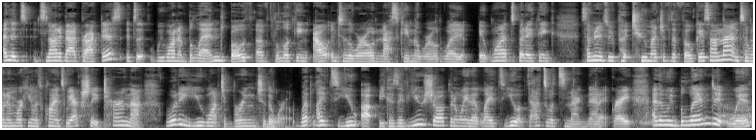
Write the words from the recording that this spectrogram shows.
and it's it's not a bad practice. It's a, we want to blend both of the looking out into the world and asking the world what it wants. But I think sometimes we put too much of the focus on that, and so when I'm working with clients, we actually turn that. What do you want to bring to the world? What lights you up? Because if you show up in a way that lights you up, that's what's magnetic, right? And then we blend it with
